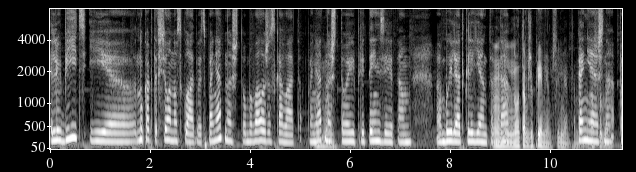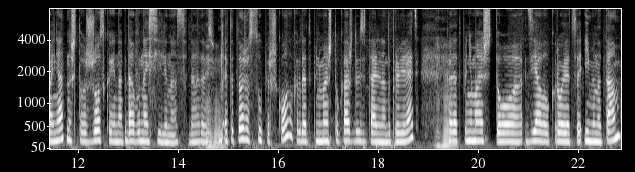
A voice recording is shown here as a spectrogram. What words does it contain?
Любить, и ну как-то все оно складывается. Понятно, что бывало жестковато. Понятно, что и претензии там были от клиентов, угу, да. Ну, там же премиум сегмент. Там Конечно. Особый. Понятно, что жестко иногда выносили нас, да. То есть угу. это тоже супер школа, когда ты понимаешь, что каждую деталь надо проверять, угу. когда ты понимаешь, что дьявол кроется именно там,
